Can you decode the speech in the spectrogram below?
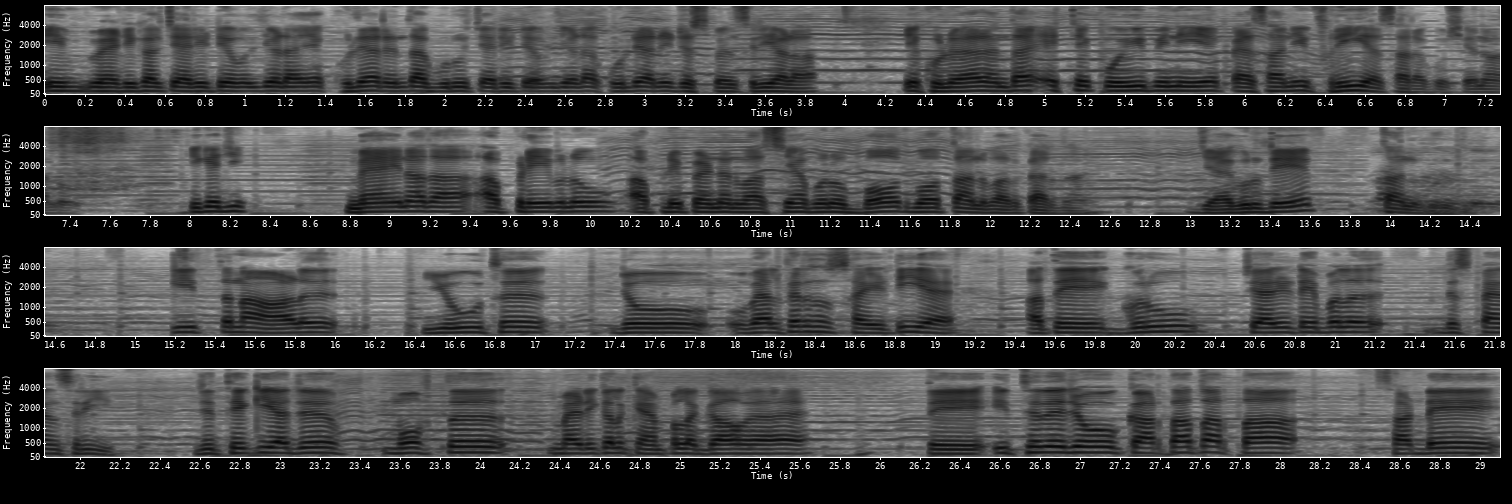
ਇਹ ਮੈਡੀਕਲ ਚੈਰੀਟੇਬਲ ਜਿਹੜਾ ਇਹ ਖੁੱਲਿਆ ਰਹਿੰਦਾ, ਗੁਰੂ ਚੈਰੀਟੇਬਲ ਜਿਹੜਾ ਖੁੱਲਿਆ ਨਹੀਂ ਡਿਸਪੈਂਸਰੀ ਵਾਲਾ, ਇਹ ਖੁੱਲਿਆ ਰਹਿੰਦਾ, ਇੱਥੇ ਕੋਈ ਵੀ ਨਹੀਂ ਹੈ, ਪੈਸਾ ਨਹੀਂ ਫ੍ਰੀ ਹੈ ਸਾਰਾ ਕੁਝ ਇਹਨਾਂ ਨੂੰ। ਠੀਕ ਹੈ ਜੀ? ਮੈਂ ਇਹਨਾਂ ਦਾ ਆਪਣੇ ਵੱਲੋਂ, ਆਪਣੇ ਪਿੰਡ ਨਿਵਾਸੀਆਂ ਵੱਲੋਂ ਬਹੁਤ ਬਹੁਤ ਧੰਨਵਾਦ ਕਰਦਾ ਜੈ ਗੁਰੂਦੇਵ, ਧੰਨ ਗੁਰੂਦੇਵ। ਕਿ ਧਨਾਲ ਯੂਥ ਜੋ ਵੈਲਫੇਅਰ ਸੁਸਾਇਟੀ ਹੈ ਅਤੇ ਗੁਰੂ ਚੈਰੀਟੇਬਲ ਡਿਸਪੈਂਸਰੀ ਜਿੱਥੇ ਕਿ ਅੱਜ ਮੁਫਤ ਮੈਡੀਕਲ ਕੈਂਪ ਲੱਗਾ ਹੋਇਆ ਹੈ। ਤੇ ਇੱਥੇ ਦੇ ਜੋ ਕਰਤਾ ਧਰਤਾ ਸਾਡੇ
